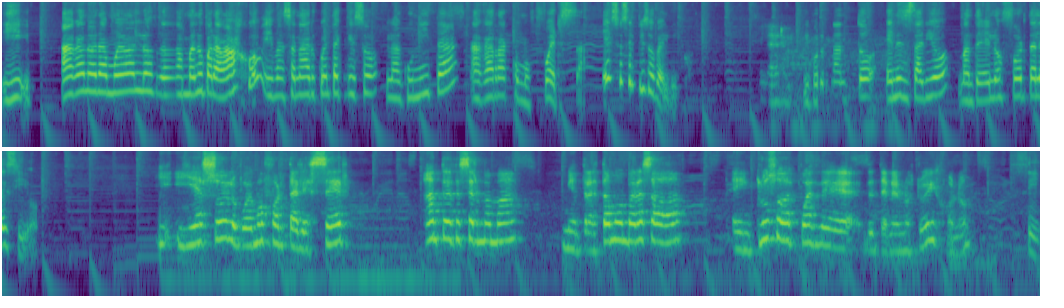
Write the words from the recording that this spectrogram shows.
Y hagan ahora, muevan los, las manos para abajo y van a dar cuenta que eso, la cunita agarra como fuerza. Eso es el piso pélvico. Y por tanto es necesario mantenerlo fortalecido. Y, eso lo podemos fortalecer antes de ser mamá, mientras estamos embarazadas e incluso después de, tener nuestro hijo, ¿no? Sí,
